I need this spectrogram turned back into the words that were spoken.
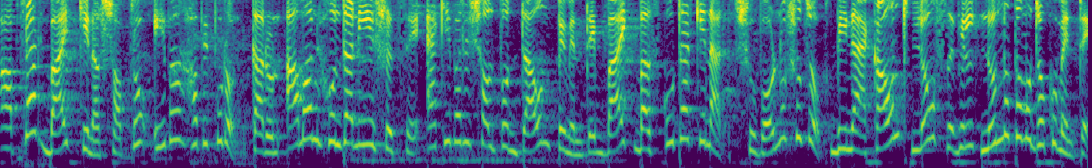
আপনার বাইক কেনার স্বপ্ন এবার হবে পূরণ, কারণ আমান হোন্ডা নিয়ে এসেছে একেবারে স্বল্প ডাউন পেমেন্টে বাইক বা স্কুটার কেনার সুবর্ণ সুযোগ। বিনা অ্যাকাউন্ট লো সিভিল ন্যূনতম ডকুমেন্টে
